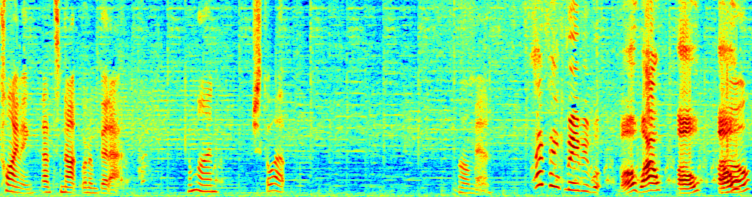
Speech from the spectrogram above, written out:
Climbing. That's not what I'm good at. Come on. Just go up. Oh man. I think maybe. We'll, oh wow! Oh oh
